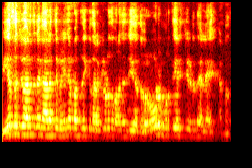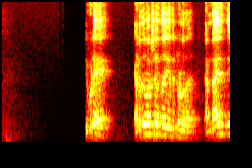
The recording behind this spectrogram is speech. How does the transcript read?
വി എസ് അച്യുതാനന്ദന്റെ കാലത്ത് വിഴിഞ്ഞം പദ്ധതിക്ക് തറക്കല്ലിടുന്ന് പറഞ്ഞത് ചെയ്തത്. റോഡ് പൂർത്തീകരിച്ച് ഇടുന്നതല്ലേ കണ്ടത്. ഇവിടെ ഇടതുപക്ഷം എന്താ ചെയ്തിട്ടുള്ളത്? രണ്ടായിരത്തി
